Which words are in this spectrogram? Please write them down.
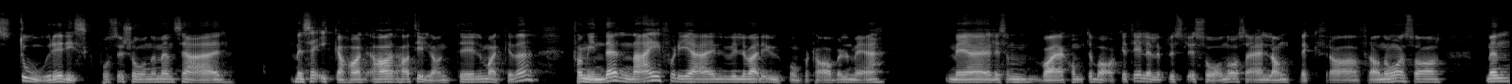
store riskposisjoner mens jeg er mens jeg ikke har, har, har, tilgang til markedet? For min del, nei, fordi jeg ville være ukomfortabel med, med liksom hva jeg kom tilbake til, eller plutselig så noe, så er jeg langt vekk fra, fra noe. Så, men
